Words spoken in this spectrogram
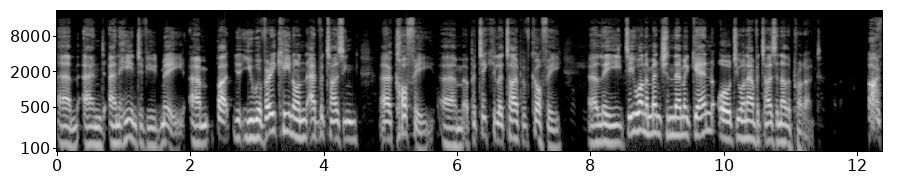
um, and and he interviewed me. Um, but you were very keen on advertising uh, coffee, um, a particular type of coffee. Uh, Lee, do you want to mention them again, or do you want to advertise another product? I,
